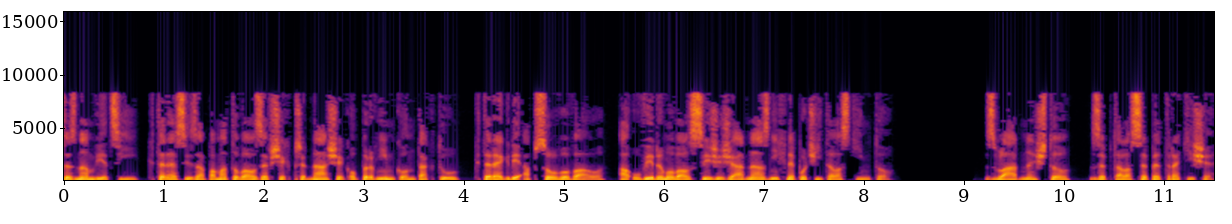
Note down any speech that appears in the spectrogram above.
seznam věcí, které si zapamatoval ze všech přednášek o prvním kontaktu, které kdy absolvoval, a uvědomoval si, že žádná z nich nepočítala s tímto. Zvládneš to? zeptala se Petra tiše.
